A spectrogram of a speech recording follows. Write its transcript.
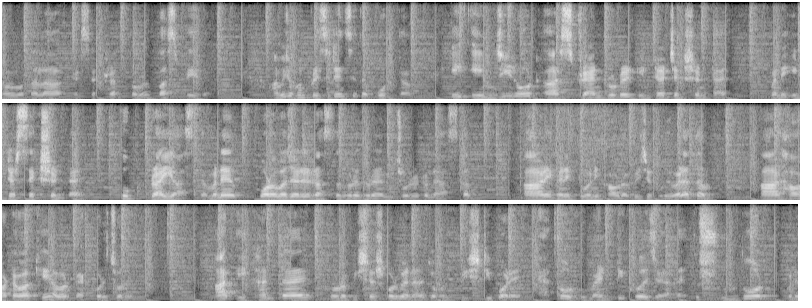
ধর্মতলা এটসেট্রা তোমরা বাস পেয়ে যাবে। আমি যখন প্রেসিডেন্সিতে পড়তাম, এই এমজি রোড আর স্ট্র্যান্ড রোডের ইন্টারজেকশনটায় মানে ইন্টারসেকশনটায় খুব প্রায় আসতাম। মানে বড়বাজারের রাস্তা ধরে ধরে আমি চলে টলে আসতাম আর এখানে একটুখানি হাওড়া ব্রিজে ঘুরে বেড়াতাম আর হাওয়া টাওয়া খেয়ে আবার ব্যাক করে চলে যেতাম। আর এখানটায় তোমরা বিশ্বাস করবে না, যখন বৃষ্টি পড়ে, এত রোম্যান্টিক হয়ে যায়, এত সুন্দর মানে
